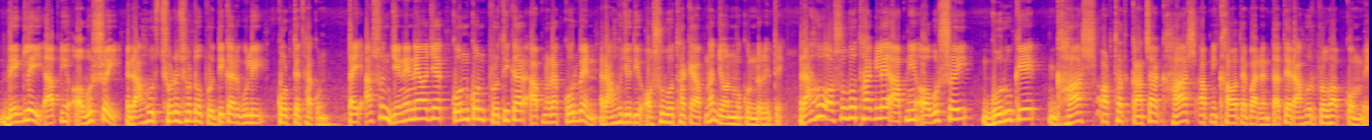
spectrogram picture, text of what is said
দেখলেই আপনি অবশ্যই রাহুর ছোট ছোট প্রতিকারগুলি করতে থাকুন। তাই আসুন জেনে নেওয়া যাক কোন কোন প্রতিকার আপনারা করবেন রাহু যদি অশুভ থাকে আপনার জন্মকুণ্ডলিতে। রাহু অশুভ থাকলে আপনি অবশ্যই গরুকে ঘাস অর্থাৎ কাঁচা ঘাস আপনি খাওয়াতে পারেন, তাতে রাহুর প্রভাব কমবে।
